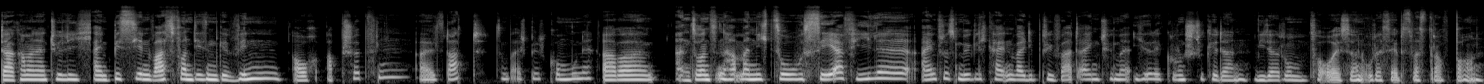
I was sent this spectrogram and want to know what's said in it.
Da kann man natürlich ein bisschen was von diesem Gewinn auch abschöpfen als Stadt, zum Beispiel Kommune. Aber ansonsten hat man nicht so sehr viele Einflussmöglichkeiten, weil die Privateigentümer ihre Grundstücke dann wiederum veräußern oder selbst was drauf bauen.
